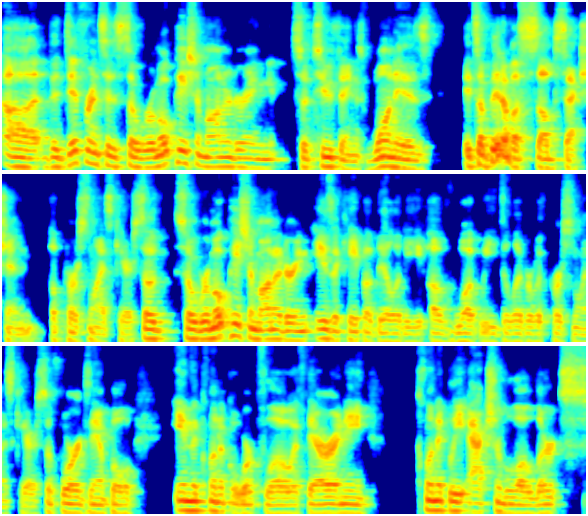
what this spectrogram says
uh, the difference is so remote patient monitoring. So two things. One is it's a bit of a subsection of personalized care. So so remote patient monitoring is a capability of what we deliver with personalized care. So for example, in the clinical workflow, if there are any clinically actionable alerts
